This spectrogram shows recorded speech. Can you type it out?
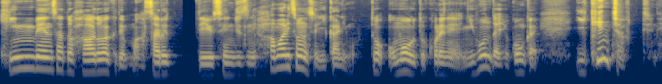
勤勉さとハードワークで勝るっていう戦術にはまりそうなんですよいかにも。と思うとこれね日本代表今回いけんちゃうっていうね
